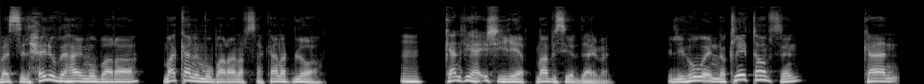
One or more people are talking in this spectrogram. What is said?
بس الحلو بهاي المباراة ما كان المباراة نفسها كانت blowout. كان فيها إشي غير ما بيصير دائما اللي هو إنه كلي تومسون كان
